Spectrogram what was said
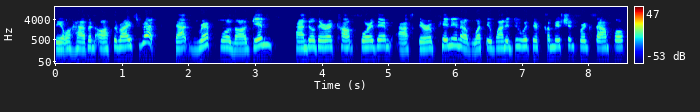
they'll have an authorized rep. That rep will log in, handle their account for them, ask their opinion of what they want to do with their commission, for example.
